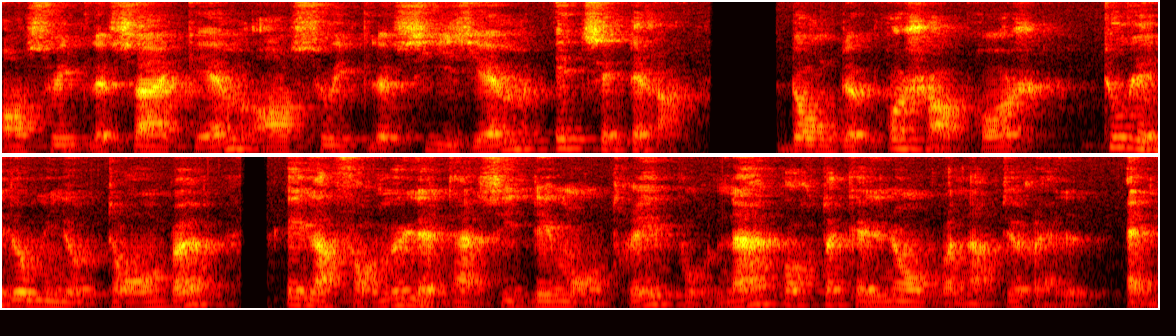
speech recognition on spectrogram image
ensuite le cinquième, ensuite le sixième, etc. Donc de proche en proche, tous les dominos tombent et la formule est ainsi démontrée pour n'importe quel nombre naturel n.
